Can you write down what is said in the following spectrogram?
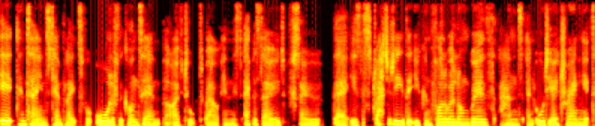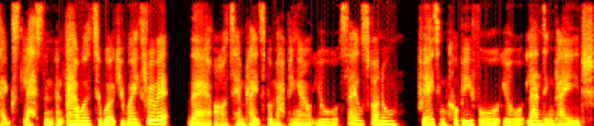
It contains templates for all of the content that I've talked about in this episode. So there is a strategy that you can follow along with and an audio training. It takes less than an hour to work your way through it. There are templates for mapping out your sales funnel, creating copy for your landing page,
